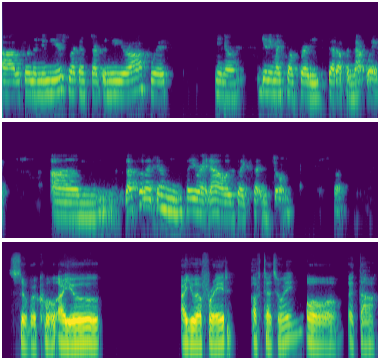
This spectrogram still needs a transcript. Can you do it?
uh, before the new year so I can start the new year off with, you know, getting myself ready, set up in that way. Um, that's what I can say right now is like set in stone. Super cool. Are you are you afraid of tattooing or para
